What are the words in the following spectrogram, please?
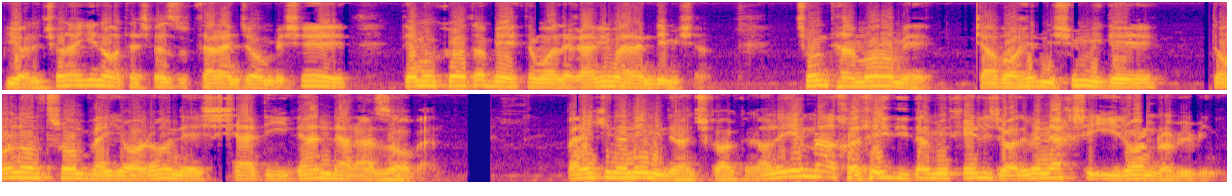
بیاره. چون اگه این آتش بس زودتر انجام بشه دموکرات ها به احتمال قوی برنده میشن. چون تمام شواهد نشون میده دانالد ترامپ و یارانش شدیدا در عذابن برای اینکه اینا نمی‌دونن چیکار کنن. حالا یه مقاله دیدم این خیلی جالبه نقش ایران را ببینید.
